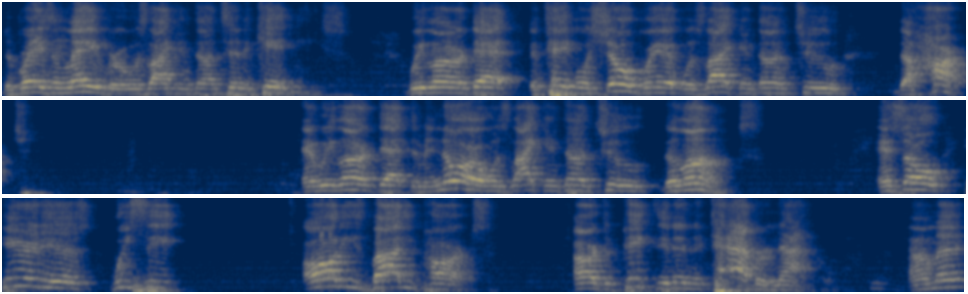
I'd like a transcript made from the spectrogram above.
the brazen laver was likened unto the kidneys we learned that the table of showbread was likened unto the heart. And we learned that the menorah was likened unto the lungs. And so here it is, we see all these body parts are depicted in the tabernacle. Amen.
